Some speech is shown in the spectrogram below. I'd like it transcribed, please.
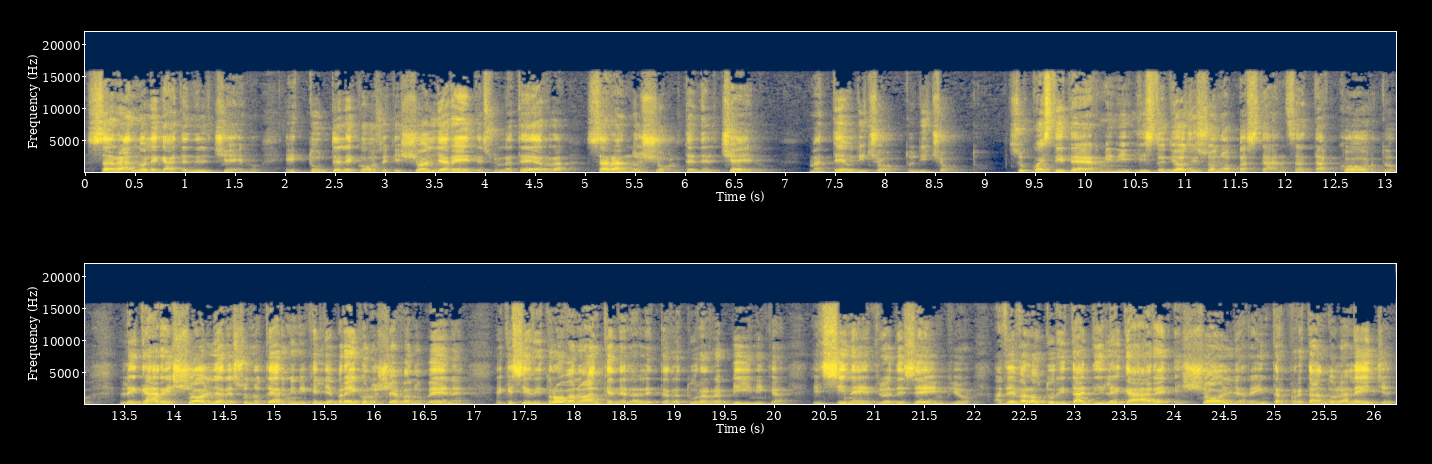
saranno legate nel cielo e tutte le cose che scioglierete sulla terra saranno sciolte nel cielo. Matteo 18, 18. Su questi termini gli studiosi sono abbastanza d'accordo. Legare e sciogliere sono termini che gli ebrei conoscevano bene e che si ritrovano anche nella letteratura rabbinica. Il Sinedrio, ad esempio, aveva l'autorità di legare e sciogliere, interpretando la legge,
